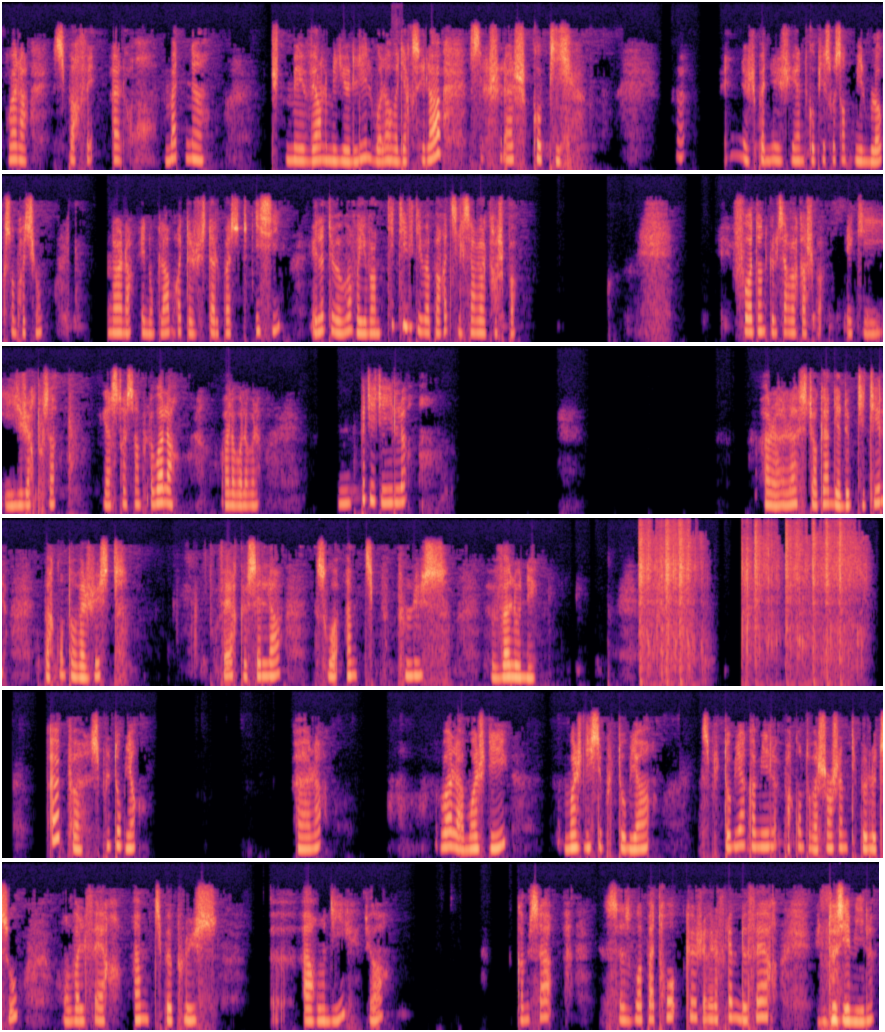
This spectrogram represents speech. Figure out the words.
Voilà, c'est parfait. Alors, maintenant, tu te mets vers le milieu de l'île. Voilà, on va dire que c'est là. Slash, slash, copie. Euh, j'ai pas de copier 60 000 blocs sans pression. Voilà, et donc là, après, t'as juste à le passer ici. Et là, tu vas voir, il va y avoir une petite île qui va apparaître si le serveur crache pas. Il faut attendre que le serveur crache pas et qu'il gère tout ça. C'est très simple. Voilà. Voilà, voilà, voilà. Une petite île. Voilà, là, si tu regardes, il y a deux petites îles. Par contre, on va juste faire que celle-là soit un petit peu plus vallonnée. Hop, c'est plutôt bien. Voilà. Voilà, moi je dis, moi je dis c'est plutôt bien. C'est plutôt bien comme il. Par contre, on va changer un petit peu le dessous. On va le faire un petit peu plus euh, arrondi, tu vois. Comme ça, ça se voit pas trop que j'avais la flemme de faire une deuxième île.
